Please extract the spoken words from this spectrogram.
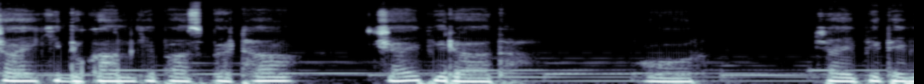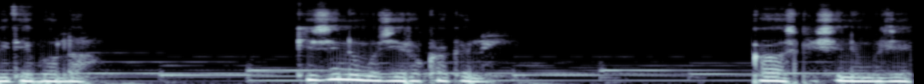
चाय की दुकान के पास बैठा, चाय पी रहा था और चाय पीते पीते बोला, किसी ने मुझे रोका क्यों नहीं? काश किसी ने मुझे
